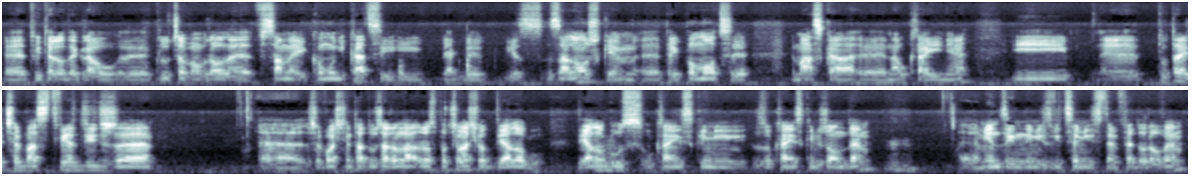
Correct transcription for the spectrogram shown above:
E, Twitter odegrał kluczową rolę w samej komunikacji i jakby jest zalążkiem tej pomocy Maska na Ukrainie. I e, tutaj trzeba stwierdzić, że, że właśnie ta duża rola rozpoczęła się od dialogu. Dialogu Mhm. z, ukraińskimi, z ukraińskim rządem, Mhm. E, między innymi z wiceministrem Fedorowem.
